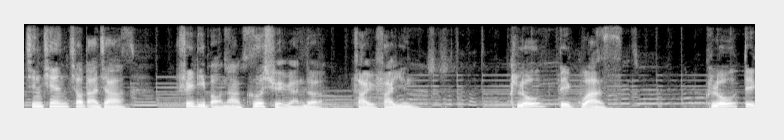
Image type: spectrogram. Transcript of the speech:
今天教大家菲利宝纳歌雪园的法语发音：Clos de Gaz，Clos de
